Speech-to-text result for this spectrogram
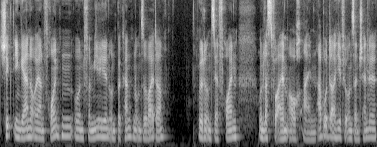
schickt ihn gerne euren Freunden und Familien und Bekannten und so weiter. Würde uns sehr freuen. Und lasst vor allem auch ein Abo da hier für unseren Channel.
